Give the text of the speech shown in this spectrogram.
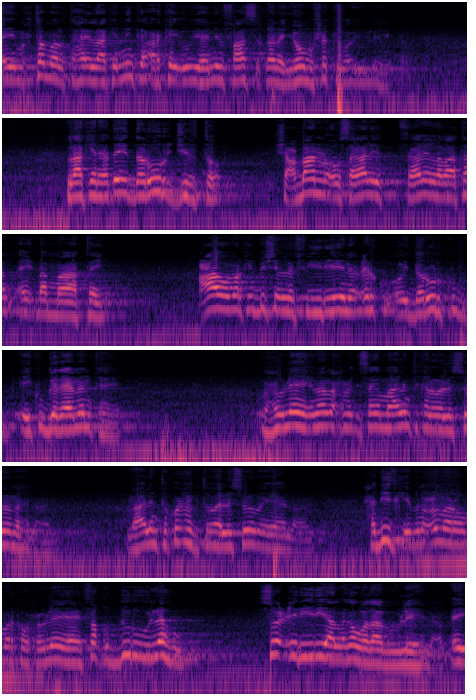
ay muxtamal tahay laakiin ninka arkay uu yahay nin faasiqana yowmu shaki waa yuu leeyahay. Laakiin hadday daruur jirto shacbaanna oo sagaaliyo sagaaliyo labaatan ay dhammaatay caawa markii bisha la fiiriyeyna cirku daruur ay ku gadaaman tahay. Wuxuu leeyahay imaam axmed isaga maalinta kale waa la soomaya nacam. Maalinta ku xigta waa la soomayaa nacam. Xadiidka ibnu cumarow marka wuxuu leeyahay faqduruu lahu. Soo ciriiriyaa laga wadaa buu leeyahay nacam. Ay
